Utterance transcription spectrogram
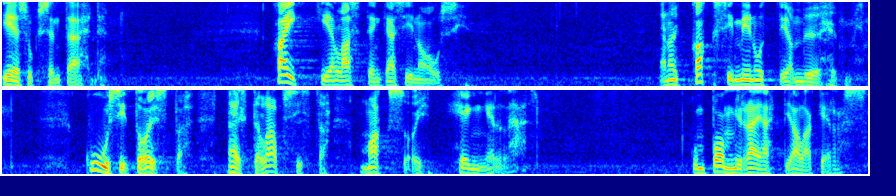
Jeesuksen tähden. Kaikkien lasten käsi nousi. Ja noin kaksi minuuttia myöhemmin 16 näistä lapsista maksoi hengellään, kun pommi räjähti alakerrassa.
